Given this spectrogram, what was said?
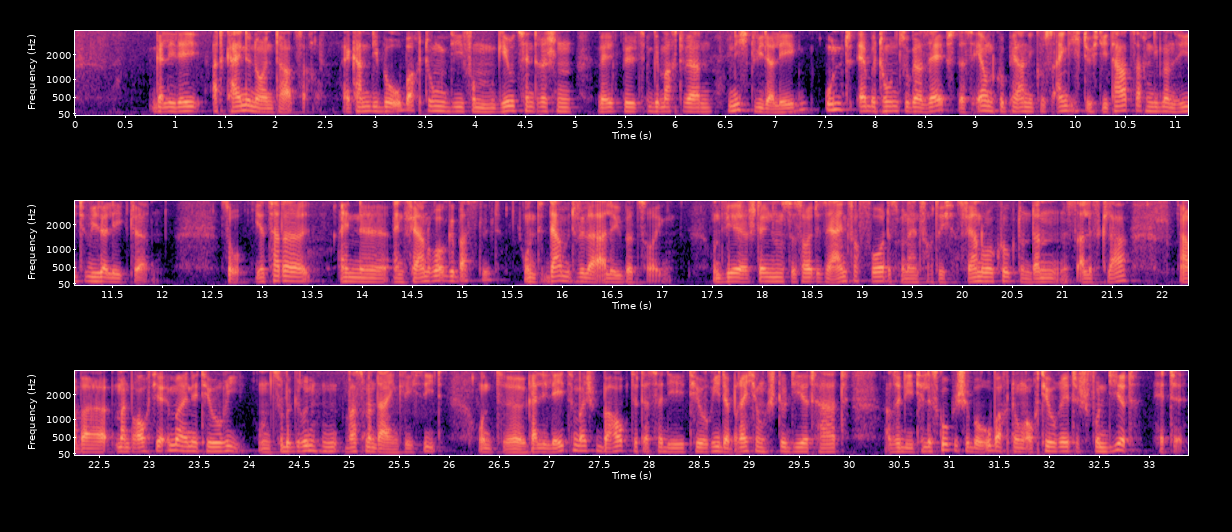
Galilei hat keine neuen Tatsachen. Er kann die Beobachtungen, die vom geozentrischen Weltbild gemacht werden, nicht widerlegen. Und er betont sogar selbst, dass er und Kopernikus eigentlich durch die Tatsachen, die man sieht, widerlegt werden. So, jetzt hat er eine, ein Fernrohr gebastelt und damit will er alle überzeugen. Und wir stellen uns das heute sehr einfach vor, dass man einfach durch das Fernrohr guckt und dann ist alles klar. Aber man braucht ja immer eine Theorie, um zu begründen, was man da eigentlich sieht. Und äh, Galilei zum Beispiel behauptet, dass er die Theorie der Brechung studiert hat, also die teleskopische Beobachtung auch theoretisch fundiert hätte.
